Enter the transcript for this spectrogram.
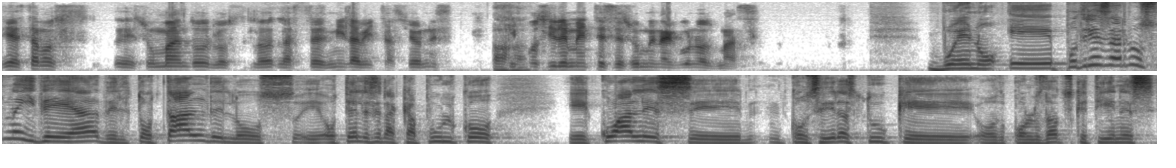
ya estamos eh, sumando los, las 3.000 habitaciones y posiblemente se sumen algunos más. Bueno, eh, ¿podrías darnos una idea del total de los eh, hoteles en Acapulco? ¿Cuáles consideras tú que, o con los datos que tienes,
